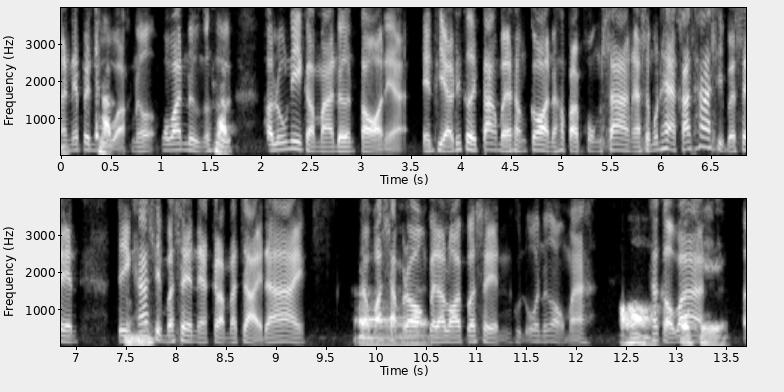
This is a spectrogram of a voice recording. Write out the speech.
อันนี้เป็นบวกเนอะเพราะว่าหนึ่งก็คือพอลูกหนี้กลับมาเดินต่อเนี่ย NPL ที่เคยตั้งไปแล้วทั้งก้อนนะครับปรับโครงสร้างนะสมมติแหกค่าห้าสิบเปอร์เซ็นต์แต่อีกห้าสิบเปอร์เซ็นต์เนี่ยกลับมาจ่ายได้ แต่ว่าสำรองไปแล้วร้อยเปอร์เซ็นต์คุณอ้วนนึกออกมาถ้าเกิดว่าเอ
